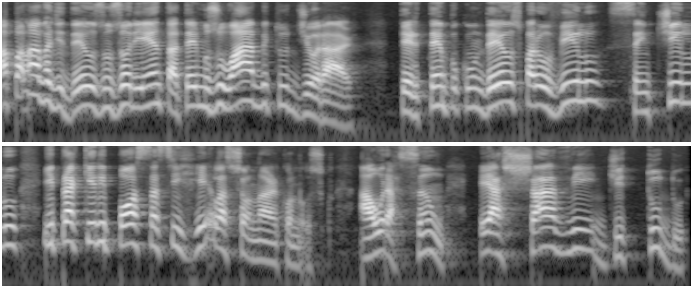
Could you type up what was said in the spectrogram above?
A palavra de Deus nos orienta a termos o hábito de orar, ter tempo com Deus para ouvi-lo, senti-lo e para que ele possa se relacionar conosco. A oração é a chave de tudo,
